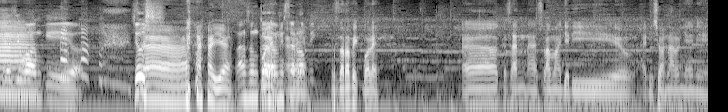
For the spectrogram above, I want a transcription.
kasih Monkey. Yuk. Cus. Nah, Iya. Langsung ke Boleh, Mr. eh, Mr. Rofik boleh. Eh kesan eh, selama jadi adisionalnya ini,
